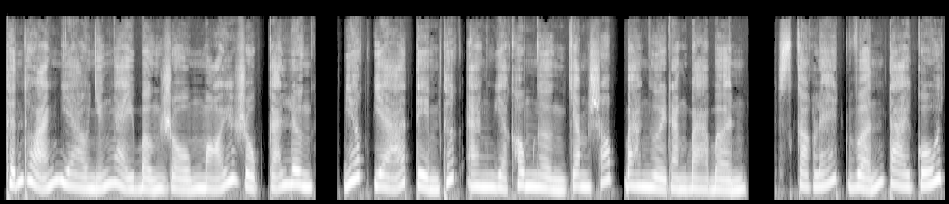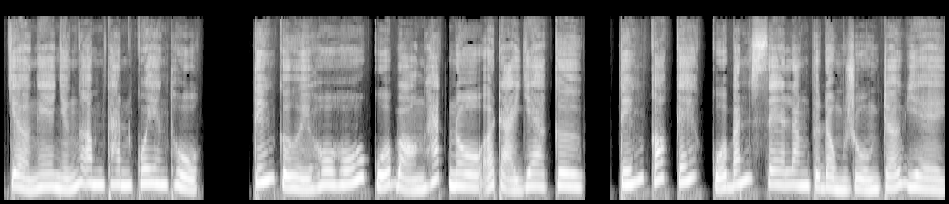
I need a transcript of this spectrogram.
Thỉnh thoảng vào những ngày bận rộn mỏi rụt cả lưng, vất vả tìm thức ăn và không ngừng chăm sóc ba người đàn bà bệnh, Scarlett vẫn tai cố chờ nghe những âm thanh quen thuộc. Tiếng cười hô hố của bọn hát nô ở trại gia cư, tiếng có két của bánh xe lăn từ đồng ruộng trở về,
